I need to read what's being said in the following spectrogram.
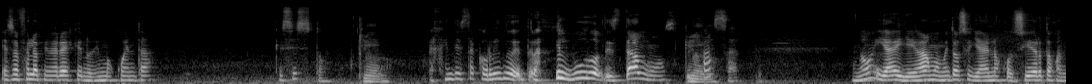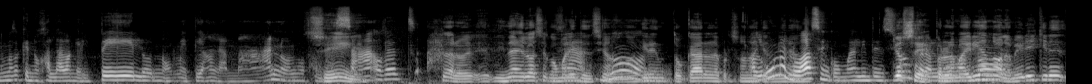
esa fue la primera vez que nos dimos cuenta, ¿qué es esto? Claro. La gente está corriendo detrás del bus donde estamos. ¿Qué Claro. pasa? ¿No? Y ya llegaban momentos ya en los conciertos cuando que nos jalaban el pelo, nos metían la mano, nos Sí. o sea, ah, Claro, eh, y nadie lo hace con O mala intención, ¿no? no. Quieren tocar a la persona algunos lo hacen con mala intención. Yo sé, pero, la mayoría no. La mayoría quiere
